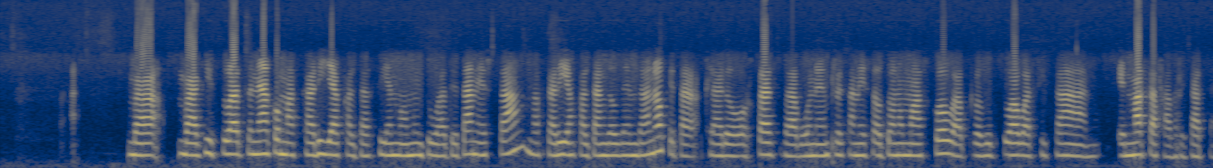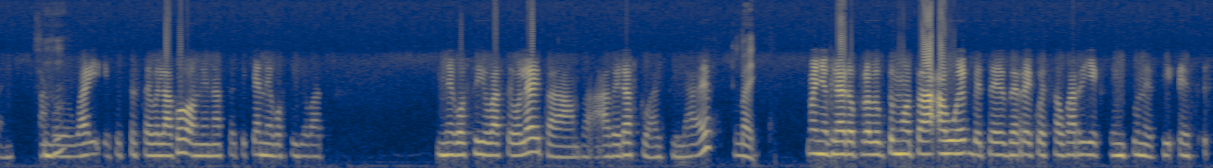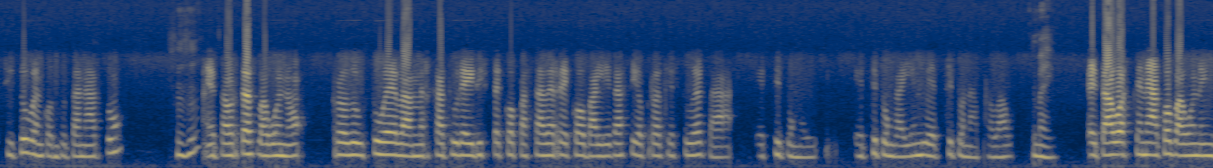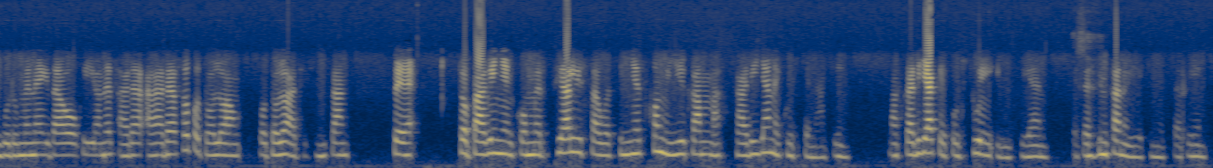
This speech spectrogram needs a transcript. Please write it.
Ba, ba kizu atzeneako maskarilla falta ziren momentu batetan, ez da? Maskarillan faltan gauden danok, eta, klaro, hortaz, ba, bueno, enpresan ez autonomazko, ba, produktua bazizan en masa fabrikatzen. Zango Mhm. du, bai, ikuste zebelako, honen atzetiken negozio bat. Negozio bat zegoela, eta, ba, aberaztu altzila, ez? Bai. Baina, klaro, produktu mota hauek bete berreko ezaugarriek zeintzun ez, ez zituen kontutan hartu, Mhm. eta hortaz, ba, bueno, produktue, ba, merkatura iristeko pasaberreko validazio prozesuek, ba, ez zitun, gai- ez zitun gaien du, ez zitun aprobau. Bai. Eta hau azkeneako, ba, bueno, ingurumenei dago gionez, ara, arazo potoloa, potoloa izin zan. Ze, topa ginen komertzializau ezinezko milikan maskarillan ekoizpenakin. Maskarillak ekoiztu egin ziren, eta ezin zan horiekin ez.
